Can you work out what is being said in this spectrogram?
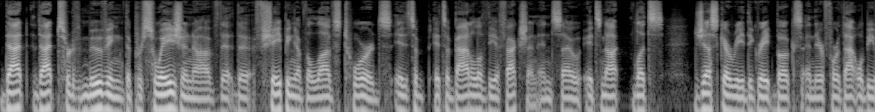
that that sort of moving the persuasion of the the shaping of the loves towards it's a it's a battle of the affection and so it's not let's just go read the great books, and therefore that will be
